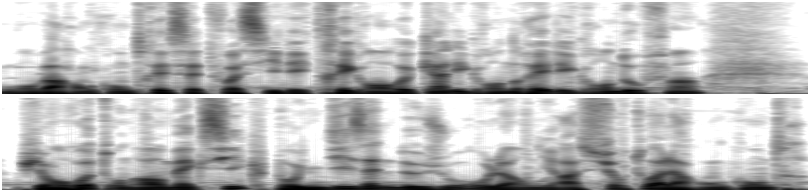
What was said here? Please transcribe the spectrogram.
où on va rencontrer cette fois-ci les très grands requins, les grandes raies, les grands dauphins. Puis on retournera au Mexique pour une dizaine de jours où là on ira surtout à la rencontre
